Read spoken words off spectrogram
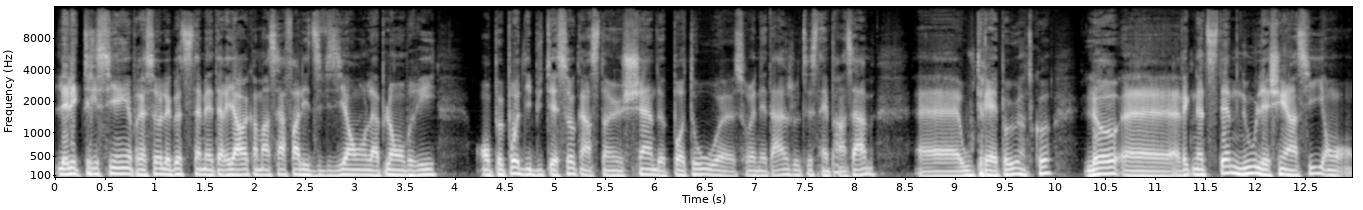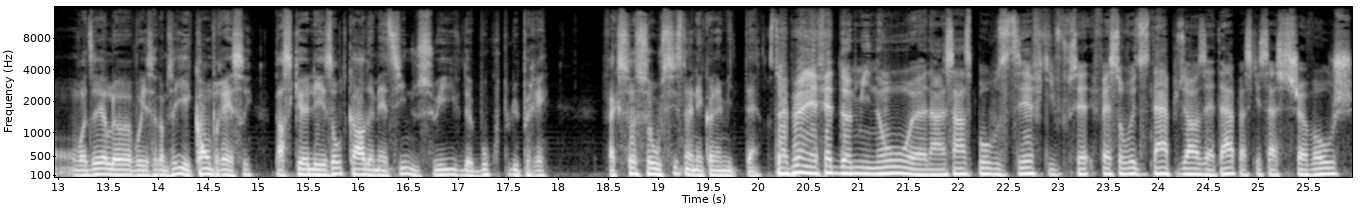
l'électricien, après ça, le gars de système intérieur commence à faire les divisions, la plomberie. On peut pas débuter ça quand c'est un champ de poteaux euh, sur un étage, c'est impensable, ou très peu en tout cas. Là, avec notre système, nous, l'échéancier, on, on va dire, là, vous voyez ça comme ça, il est compressé parce que les autres corps de métier nous suivent de beaucoup plus près. Fait que ça, ça aussi, c'est une économie de temps. C'est un peu un effet domino euh, dans le sens positif qui vous fait sauver du temps à plusieurs étapes parce que ça se chevauche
